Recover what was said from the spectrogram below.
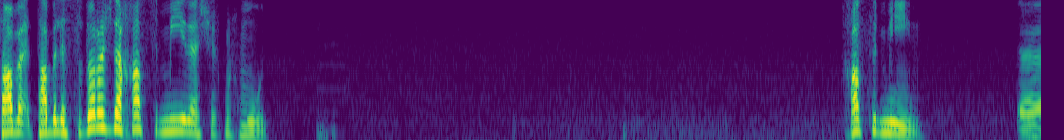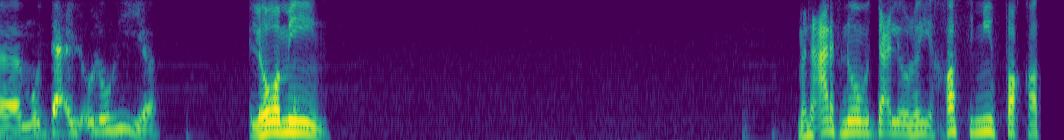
طب طب الاستدراج ده خاص بمين يا شيخ محمود؟ خاص بمين؟ آه، مدعي الألوهية. اللي هو مين؟ ما أنا عارف إن هو مدعي الالوهيه خاص بمين فقط؟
